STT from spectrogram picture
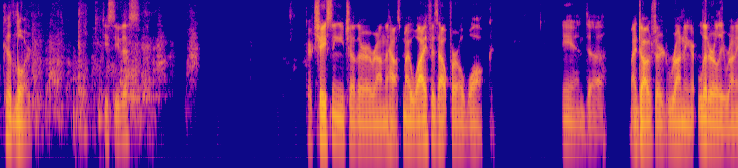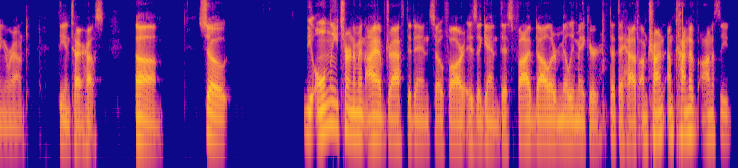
Good lord. Do you see this? They're chasing each other around the house. My wife is out for a walk, and uh, my dogs are running, literally running around the entire house. Um, so the only tournament I have drafted in so far is again this five dollar milli maker that they have. I'm trying. I'm kind of honestly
